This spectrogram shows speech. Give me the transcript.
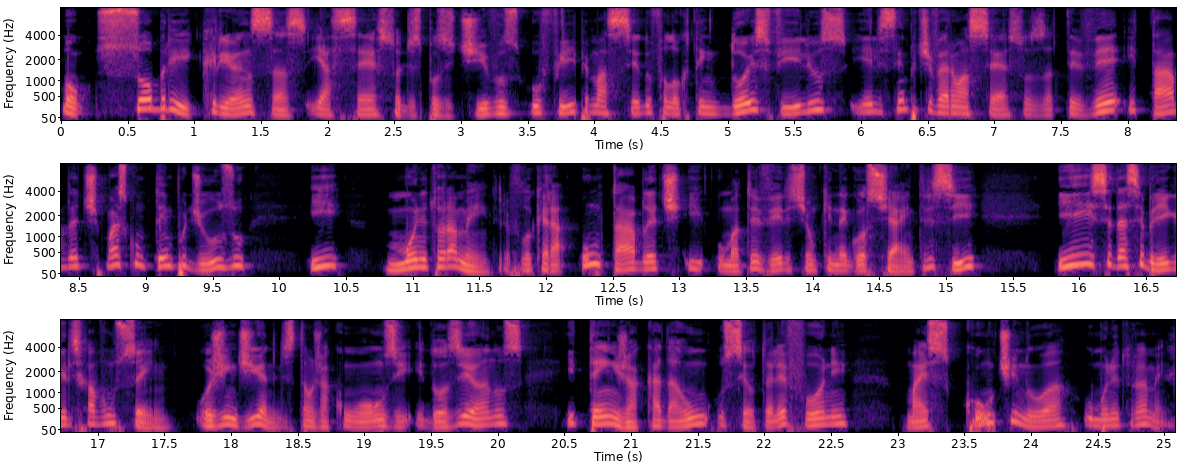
Bom, sobre crianças e acesso a dispositivos, o Felipe Macedo falou que tem dois filhos e eles sempre tiveram acesso a TV e tablet, mas com tempo de uso e monitoramento. Ele falou que era um tablet e uma TV, eles tinham que negociar entre si, e se desse briga, eles ficavam sem. Hoje em dia, eles estão já com 11 e 12 anos e têm já cada um o seu telefone, mas continua o monitoramento.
